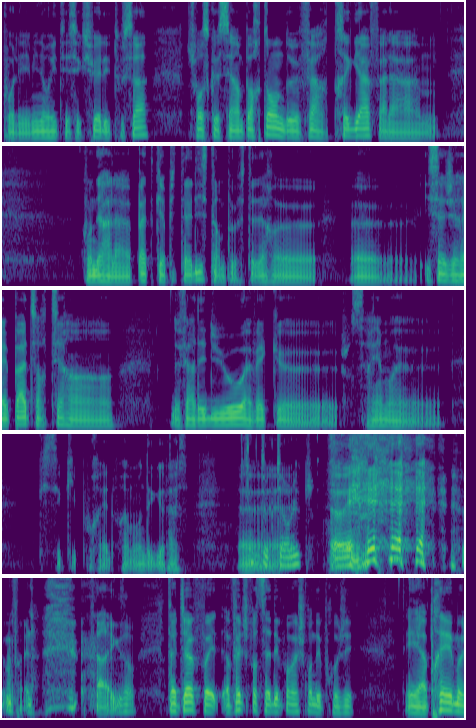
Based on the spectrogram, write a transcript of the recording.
pour les minorités sexuelles et tout ça. Je pense que c'est important de faire très gaffe à la comment dire à la patte capitaliste un peu, c'est-à-dire euh, euh, il s'agirait pas de sortir un de faire des duos avec euh, j'en sais rien moi qui c'est qui pourrait être vraiment dégueulasse euh, Docteur Luc voilà, par exemple. Enfin, tu vois, en fait, je pense que ça dépend vachement des projets. Et après, moi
